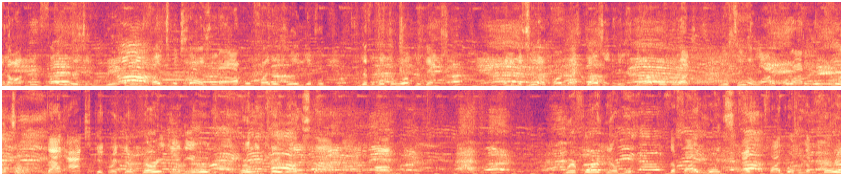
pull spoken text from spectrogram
An awkward fighter is. I mean, fights mixed styles. An awkward fighter is really difficult, difficult to work against. And you can see that Cardenas doesn't. He's not orthodox. You're seeing a lot of karate influence. That axe kick right there, very Andy Hug, early K1 style. Um, Wherefore, you know, more, the five points as five points is a very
